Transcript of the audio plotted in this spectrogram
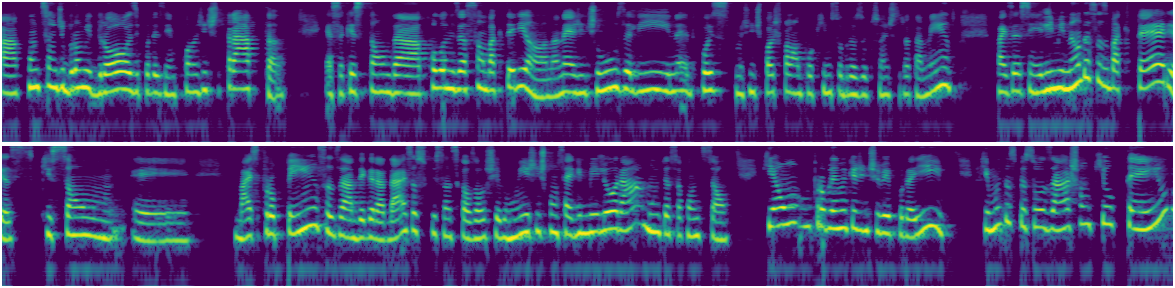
à condição de bromidrose, por exemplo, quando a gente trata essa questão da colonização bacteriana, né? A gente usa ali, né? Depois a gente pode falar um pouquinho sobre as opções de tratamento, mas assim, eliminando essas bactérias que são. É, mais propensas a degradar essa substância causar o cheiro ruim, a gente consegue melhorar muito essa condição. Que é um, um, problema que a gente vê por aí, que muitas pessoas acham que eu tenho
